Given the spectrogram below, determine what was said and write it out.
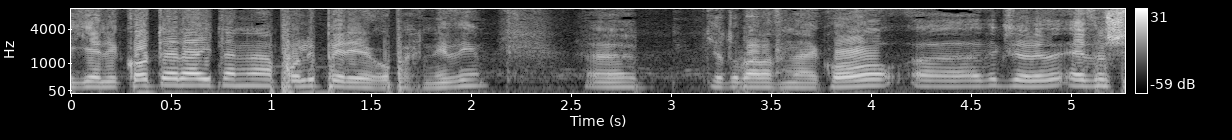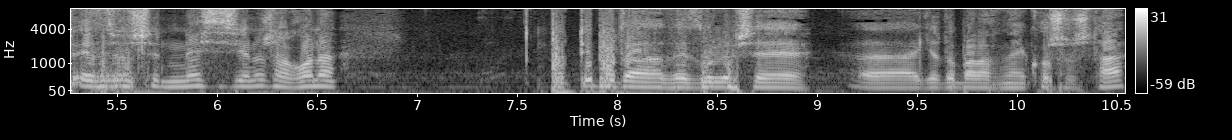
γενικότερα ήταν ένα πολύ περίεργο παιχνίδι για τον Παναθηναϊκό. δεν ξέρω, έδωσε, έδωσε την αίσθηση ενός αγώνα τίποτα δεν δούλεψε ε, για τον Παναθηναϊκό σωστά.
